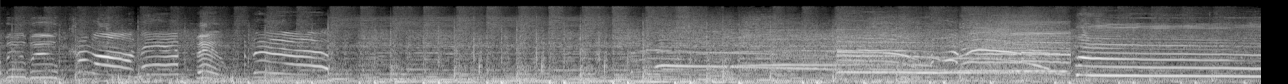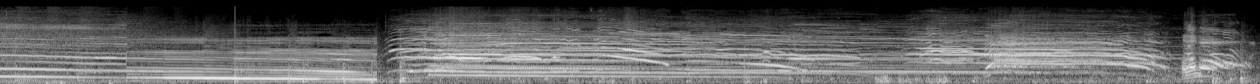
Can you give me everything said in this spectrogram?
Ba boo boo. Come on, man. Boom. Boom. Come on!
